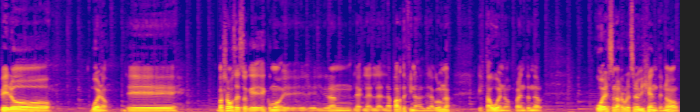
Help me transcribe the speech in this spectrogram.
Pero, bueno, eh, vayamos a eso que es como el, el- el gran, la- la parte final de la columna, que está bueno para entender cuáles son las regulaciones vigentes, ¿no?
